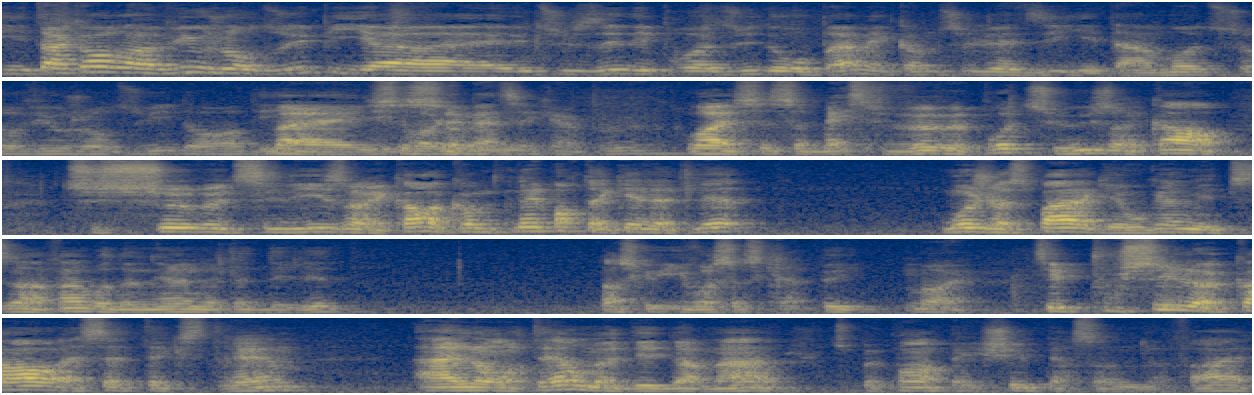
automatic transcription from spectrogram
il est encore en vie aujourd'hui, puis il a utilisé des produits dopants, mais comme tu l'as dit, il est en mode survie aujourd'hui, il doit avoir des, Ben, des ça. problématiques un peu. Ouais, c'est ça. Ben, si tu veux, veux pas, tu uses un corps. Tu surutilises un corps comme n'importe quel athlète. Moi, j'espère qu'aucun de mes petits-enfants va devenir un athlète d'élite. Parce qu'il va se scraper. Ouais. Tu sais, pousser le corps à cet extrême, à long terme, a des dommages. Tu peux pas empêcher personne de le faire.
